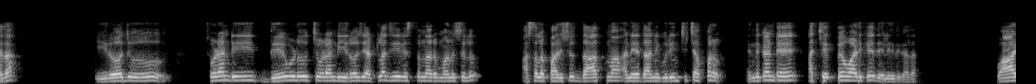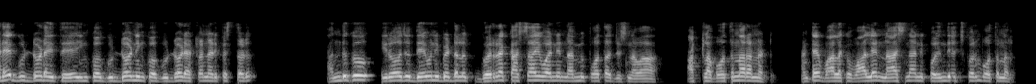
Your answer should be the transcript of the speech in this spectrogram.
కదా? ఈరోజు చూడండి దేవుడు చూడండి ఈరోజు ఎట్లా జీవిస్తున్నారు మనుషులు? అసలు పరిశుద్ధాత్మ అనే దాని గురించి చెప్పరు. ఎందుకంటే ఆ చెప్పేవాడికే తెలియదు కదా. వాడే గుడ్డోడైతే ఇంకో గుడ్డోడు ఇంకో గుడ్డోడు ఎట్లా నడిపిస్తాడు? అందుకు ఈరోజు దేవుని బిడ్డలు గొర్రె కషాయవాడిని నమ్మిపోతా చూసినావా? అట్లా పోతున్నారు అన్నట్టు అంటే వాళ్ళకి వాళ్ళే నాశనాన్ని కొని తెచ్చుకొని పోతున్నారు.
